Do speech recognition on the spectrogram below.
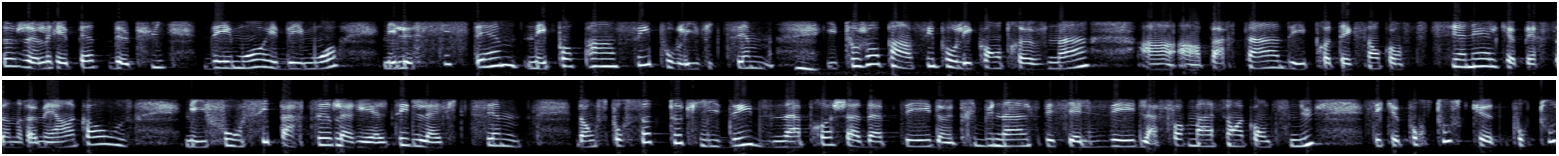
ça, je le répète depuis des mois et des mois, mais le système n'est pas pensé pour les victimes. Il est toujours pensé pour les contrevenants en, en partant des protections constitutionnelles que personne remet en cause, mais il faut aussi partir de la réalité de la victime. Donc c'est pour ça que toute l'idée d'une approche adaptée, d'un tribunal spécialisé, de la formation en continu, c'est que pour tout ce que pour tout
